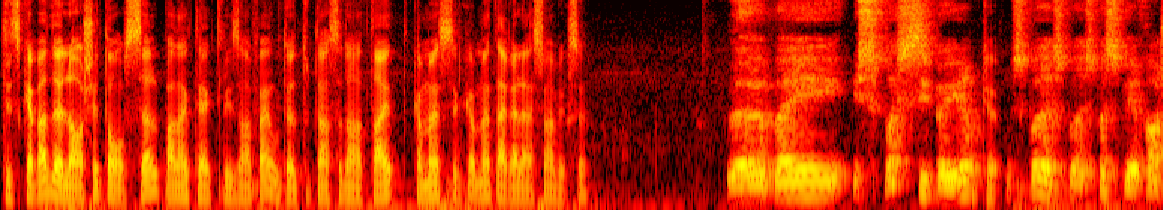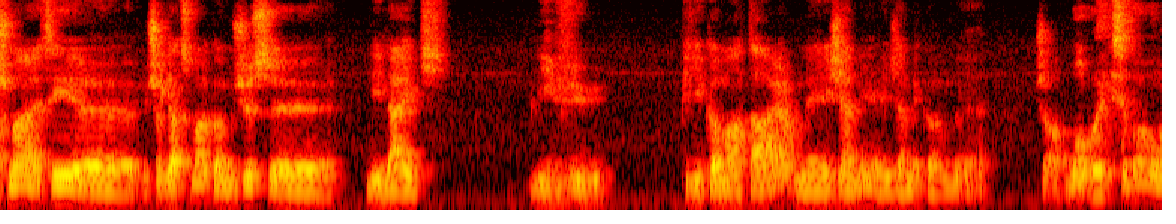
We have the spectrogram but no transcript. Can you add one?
Puis es-tu capable de lâcher ton sel pendant que tu es avec les enfants ou tu as tout le temps ça dans la tête? Comment, c'est, comment ta relation avec ça? Euh, ben, c'est pas si pire. C'est pas, c'est pas, c'est pas si pire, franchement. Tu sais, euh, je regarde souvent comme juste euh, les likes, les vues, puis les commentaires, mais jamais, jamais comme euh, genre, ouais, ouais, c'est bon,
